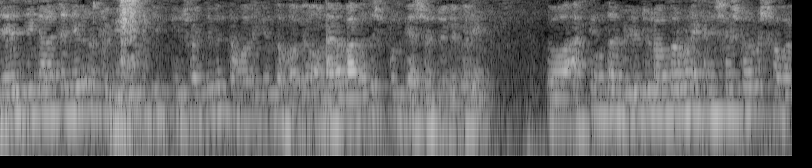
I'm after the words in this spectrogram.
যে যে কালারটা নেবেন, ওটা ভিডিও থেকে স্ক্রিনশট দিবেন, তাহলে কিন্তু হবে। তারা Bangladesh full cash on delivery তো আজকে মতো ভিডিওটি লং করব না এখানে শেষ করব। সবাই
